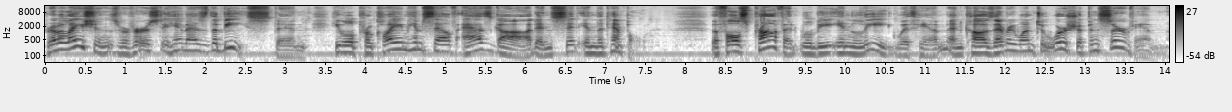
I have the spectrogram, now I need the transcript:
Revelations refers to him as the beast, and he will proclaim himself as God and sit in the temple. The false prophet will be in league with him and cause everyone to worship and serve him.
